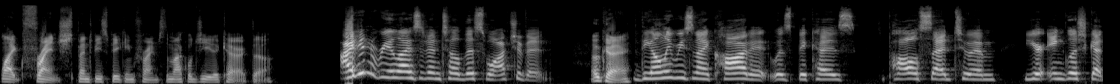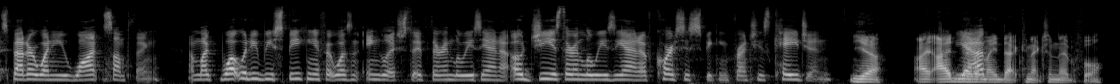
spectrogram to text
like French, meant to be speaking French, the Michael Jeter character. I didn't realize it until this watch of it. Okay. The only reason I caught it was because Paul said to him, Your English gets better when you want something. I'm like, what would he be speaking if it wasn't English, if they're in Louisiana? Oh, geez, they're in Louisiana. Of course he's speaking French. He's Cajun. Yeah. I, I'd Yeah. never made that connection there before.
